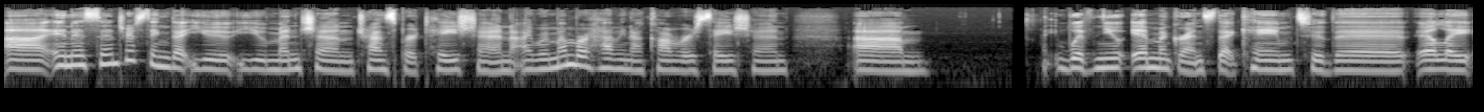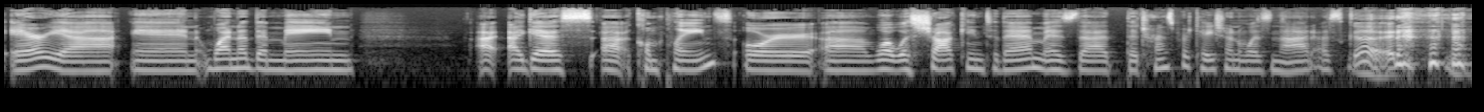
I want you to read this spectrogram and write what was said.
Uh, and it's interesting that you you mentioned transportation. I remember having a conversation. Um, with new immigrants that came to the LA area, and one of the main I, I guess, uh, complaints or uh, what was shocking to them is that the transportation was not as good, mm-hmm.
